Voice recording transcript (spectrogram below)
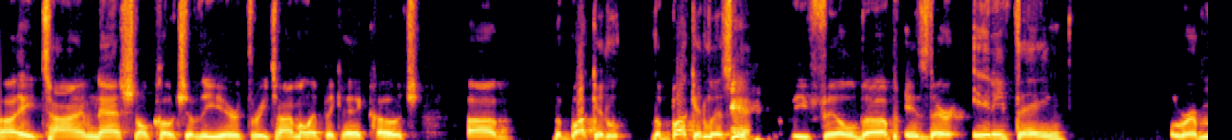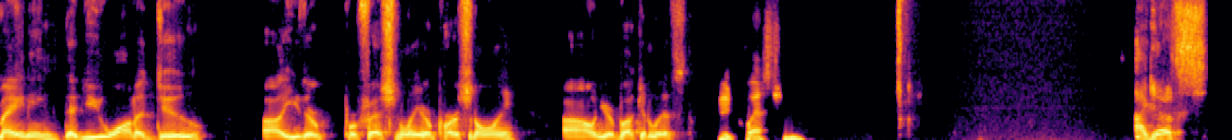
uh, eight-time national coach of the year, three-time Olympic head coach. Uh, the bucket, the bucket list be filled up. Is there anything remaining that you want to do, uh, either professionally or personally? Uh, on your bucket list? Good question. I guess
